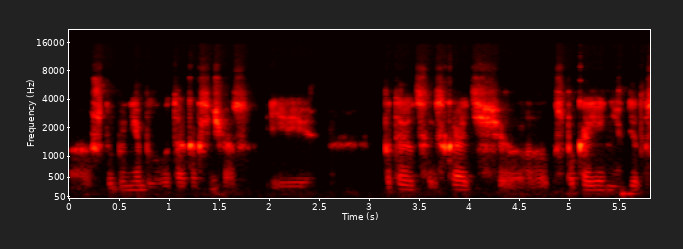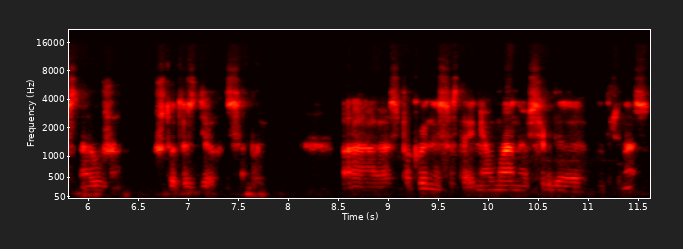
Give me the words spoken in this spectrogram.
а, чтобы не было вот так, как сейчас. И пытаются искать э, успокоение где-то снаружи, что-то сделать с собой. А спокойное состояние ума, оно всегда внутри нас.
